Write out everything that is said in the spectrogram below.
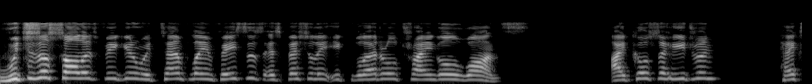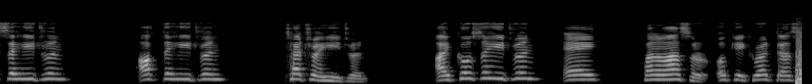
Which is a solid figure with 10 plane faces, especially equilateral triangle ones? Icosahedron, hexahedron, octahedron, tetrahedron. Icosahedron, A, final answer. Okay, correct answer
